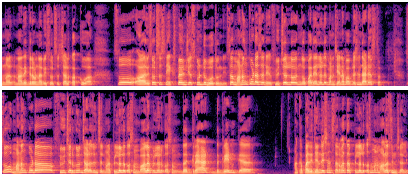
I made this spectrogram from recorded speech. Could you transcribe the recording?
ఉన్న నా దగ్గర ఉన్న రిసోర్సెస్ చాలా తక్కువ. సో ఆ రిసోర్సెస్ని ఎక్స్పాండ్ చేసుకుంటూ పోతుంది. సో మనం కూడా సరే ఫ్యూచర్లో ఇంకో పదేళ్ళలో మన చైనా పాపులేషన్ దాటేస్తాం. సో మనం కూడా ఫ్యూచర్ గురించి ఆలోచించాలి. మన పిల్లల కోసం వాళ్ళ పిల్లల కోసం ద గ్రాడ్ ద గ్రేట్ ఒక పది జనరేషన్స్ తర్వాత పిల్లల కోసం మనం ఆలోచించాలి.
